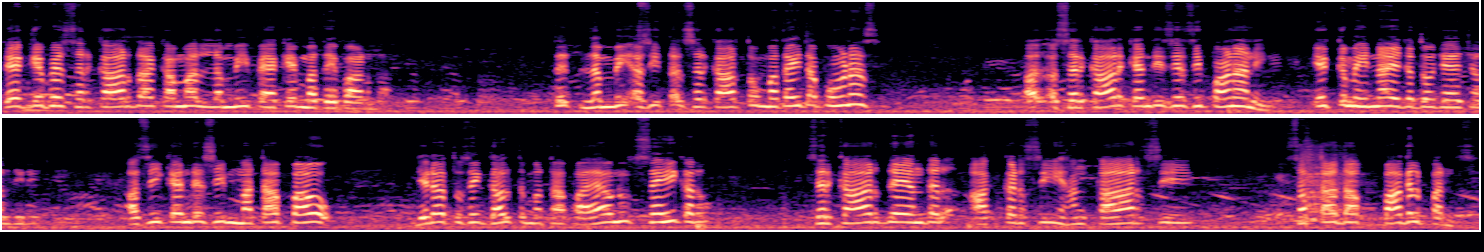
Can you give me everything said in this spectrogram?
ਤੇ ਅੱਗੇ ਫਿਰ ਸਰਕਾਰ ਦਾ ਕੰਮ ਆ ਲੰਮੀ ਪੈ ਕੇ ਮਤੇ ਪਾਉਣ ਦਾ। ਤੇ ਲੰਮੀ ਅਸੀਂ ਤਾਂ ਸਰਕਾਰ ਤੋਂ ਮਤਾ ਹੀ ਤਾਂ ਪਾਉਣਾ ਸੀ। ਸਰਕਾਰ ਕਹਿੰਦੀ ਸੀ ਅਸੀਂ ਪਾਣਾ ਨਹੀਂ। ਇੱਕ ਮਹੀਨਾ ਇਹ ਜਦੋਂ ਜਹਿ ਚੱਲਦੀ ਰਹੀ। ਅਸੀਂ ਕਹਿੰਦੇ ਸੀ ਮਤਾ ਪਾਓ। ਜਿਹੜਾ ਤੁਸੀਂ ਗਲਤ ਮਤਾ ਪਾਇਆ ਉਹਨੂੰ ਸਹੀ ਕਰੋ। ਸਰਕਾਰ ਦੇ ਅੰਦਰ ਆਕੜ ਸੀ, ਹੰਕਾਰ ਸੀ, ਸੱਤਾ ਦਾ ਪਾਗਲਪਨ ਸੀ।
